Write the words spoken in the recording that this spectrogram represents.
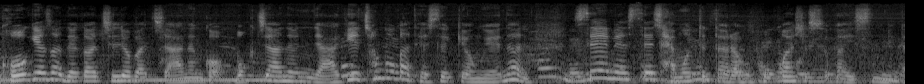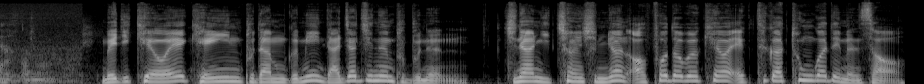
거기에서 내가 진료받지 않은 거, 먹지 않은 약이 청구가 됐을 경우에는 CMS에 잘못됐다라고 보고하실 수가 있습니다. 메디케어의 개인 부담금이 낮아지는 부분은 지난 2010년 어포더블 케어 액트가 통과되면서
